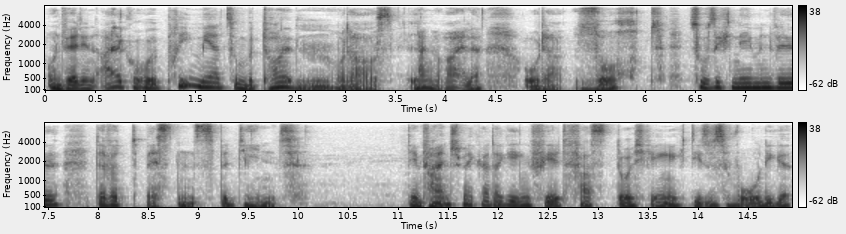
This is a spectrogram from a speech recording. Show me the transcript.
und wer den Alkohol primär zum Betäuben oder aus Langeweile oder Sucht zu sich nehmen will, der wird bestens bedient. Dem Feinschmecker dagegen fehlt fast durchgängig dieses wohlige,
